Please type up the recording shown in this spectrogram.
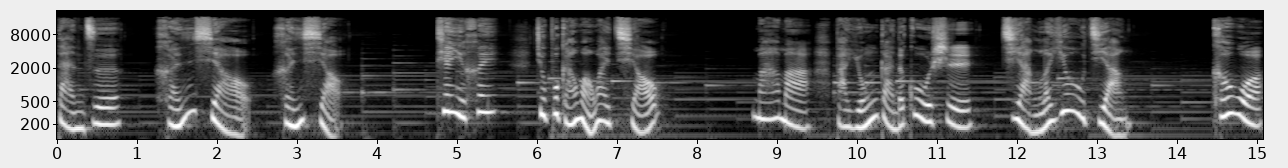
胆子很小。很小，天一黑就不敢往外瞧。妈妈把勇敢的故事讲了又讲，可我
